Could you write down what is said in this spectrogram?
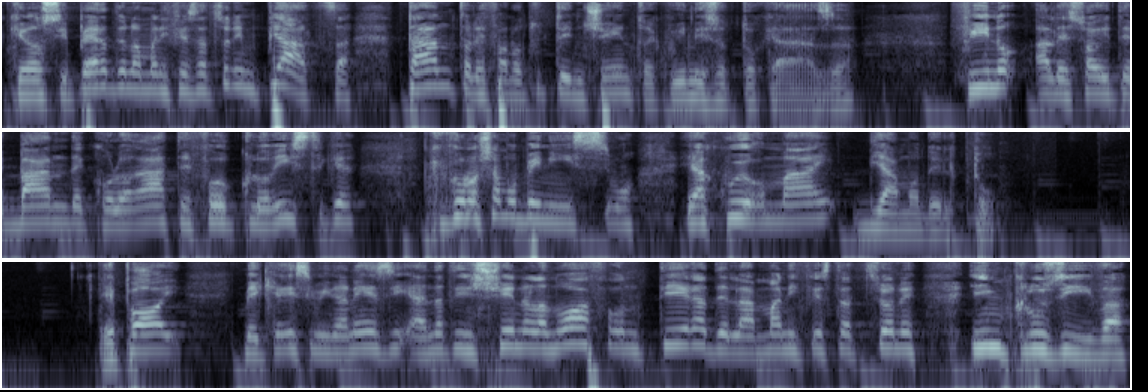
che non si perde una manifestazione in piazza, tanto le fanno tutte in centro e quindi sotto casa. Fino alle solite bande colorate folcloristiche che conosciamo benissimo e a cui ormai diamo del tu. E poi, miei carissimi milanesi, è andata in scena la nuova frontiera della manifestazione inclusiva,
